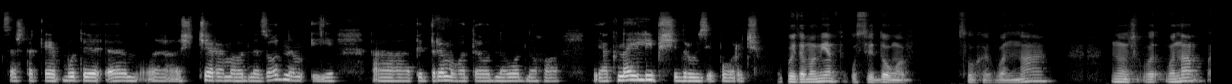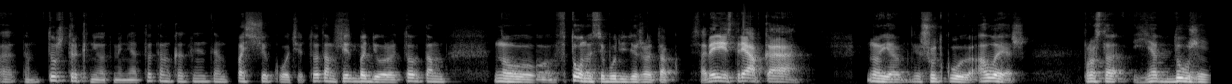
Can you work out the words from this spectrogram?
все ж таки бути е, е, щирими одне з одним і е, підтримувати одне одного як найліпші друзі поруч. В момент усвідомив, слухай, вона, ну, вона там то штрикнет мене, то там как там пощекоче, то там підбадьорить, то там, ну, в тонусі буде держати так, соберись, тряпка. Ну, я шуткую, але ж просто я дуже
